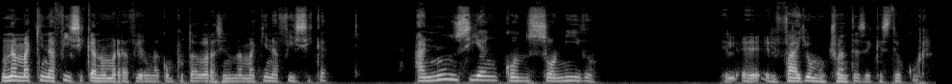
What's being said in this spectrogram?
una máquina física, no me refiero a una computadora, sino una máquina física, anuncian con sonido el, el fallo mucho antes de que este ocurra.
